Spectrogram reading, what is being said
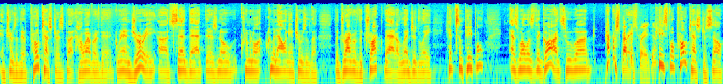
in terms of the protesters, but however, the grand jury uh, said that there's no criminal criminality in terms of the, the driver of the truck that allegedly hit some people, as well as the guards who uh, pepper sprayed, pepper sprayed yeah. peaceful protesters. So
